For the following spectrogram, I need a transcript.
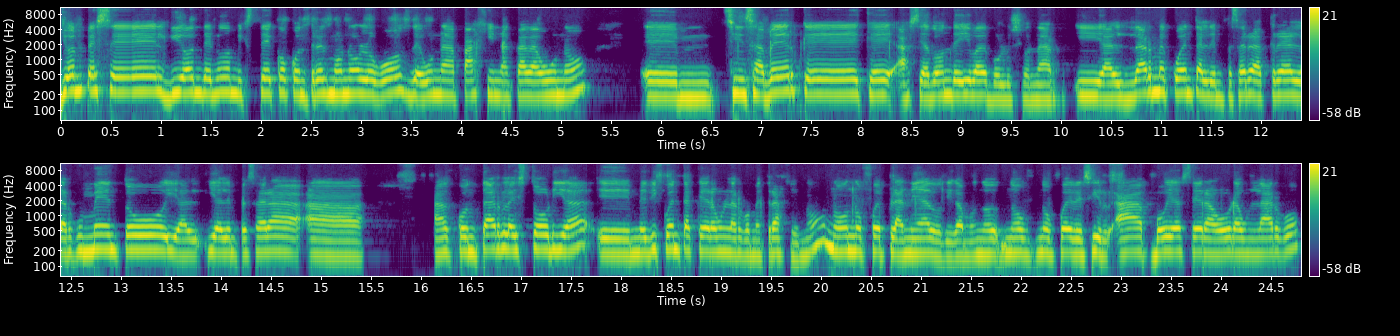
yo empecé el guion de Nudo Mixteco con tres monólogos de una página cada uno, em, sin saber que, hacia dónde iba a evolucionar. Y al darme cuenta, al empezar a crear el argumento y al, empezar a a contar la historia, eh, me di cuenta que era un largometraje, ¿no? No, no fue planeado, digamos, no, no, no fue decir, ah, voy a hacer ahora un largo,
